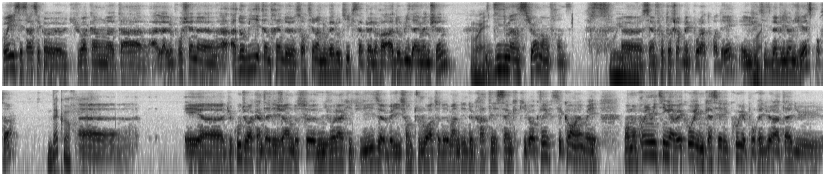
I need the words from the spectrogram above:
Oui, c'est ça. C'est que tu vois quand euh, t'as la- le prochain euh, Adobe est en train de sortir un nouvel outil qui s'appellera Adobe Dimension, Ouais. Dimension en France. Oui. Euh, c'est un Photoshop mais pour la 3D et ils Ouais. utilisent Babylon JS pour ça. D'accord. Euh, et euh, du coup, tu vois, quand tu as des gens de ce niveau-là qui utilisent, ben, ils sont toujours à te demander de gratter 5 kilooctets. C'est con, hein, mais moi, mon premier meeting avec eux, ils me cassaient les couilles pour réduire la taille du,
